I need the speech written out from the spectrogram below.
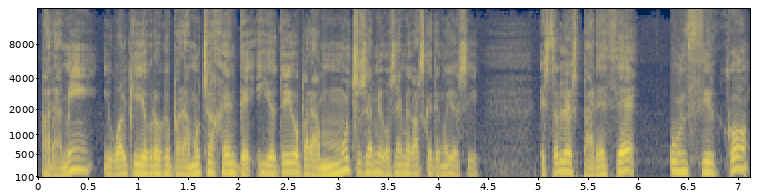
para mí, igual que yo creo que para mucha gente, y yo te digo para muchos amigos y amigas que tengo yo así, esto les parece un circo,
